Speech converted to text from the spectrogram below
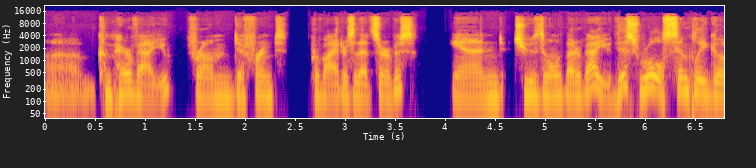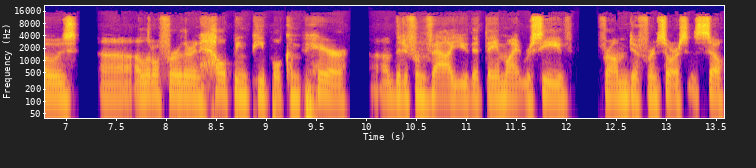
uh, compare value from different providers of that service and choose the one with better value. This rule simply goes uh, a little further in helping people compare uh, the different value that they might receive from different sources. So,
